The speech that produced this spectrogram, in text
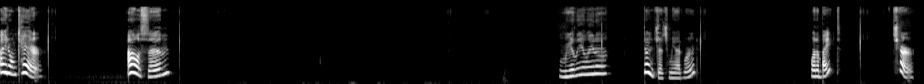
I don't care. Allison? Really, Elena? Don't judge me, Edward. Want a bite? Sure.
